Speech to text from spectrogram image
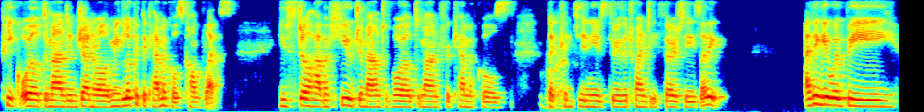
peak oil demand in general i mean look at the chemicals complex you still have a huge amount of oil demand for chemicals that right. continues through the 2030s i think I think it would be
